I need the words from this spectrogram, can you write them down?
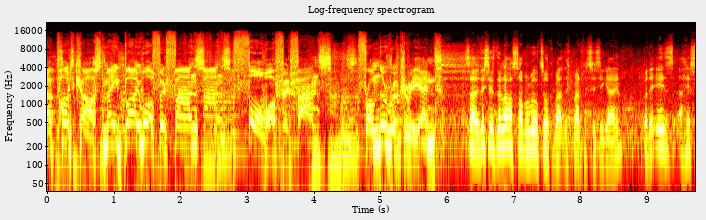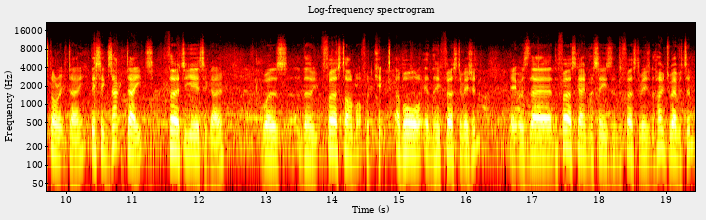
A podcast made by Watford fans for Watford fans from the Rookery end. So this is the last time we will talk about this Bradford City game, but it is a historic day. This exact date, 30 years ago, was the first time Watford kicked a ball in the First Division. It was the, the first game of the season in the First Division, home to Everton.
